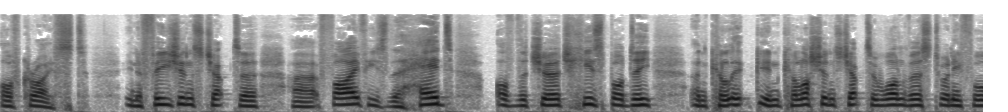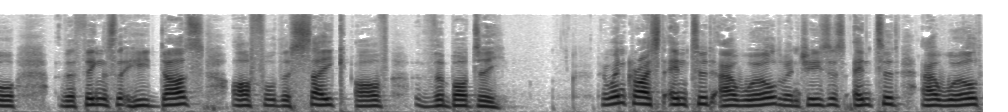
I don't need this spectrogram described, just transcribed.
of Christ. In Ephesians chapter uh, 5, he's the head of the church, his body. And in Colossians chapter 1, verse 24, the things that he does are for the sake of the body. And when Christ entered our world, when Jesus entered our world,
